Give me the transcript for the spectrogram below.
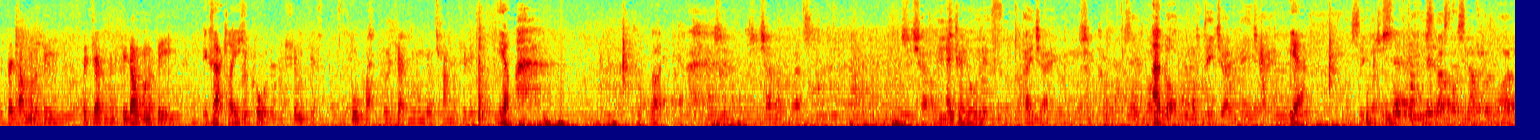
If they don't want to be the gentleman, if you don't want to be Exactly. recorded, you shouldn't just walk up to a gentleman with a camera to do Yep. Right. What's your, what's your channel? That's what's your channel? AJ Audits. AJ. So I've watched And- a lot of them. I watched DJ and VJ. Yeah. See. I just saw it. It's the first time I've seen one in a while.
